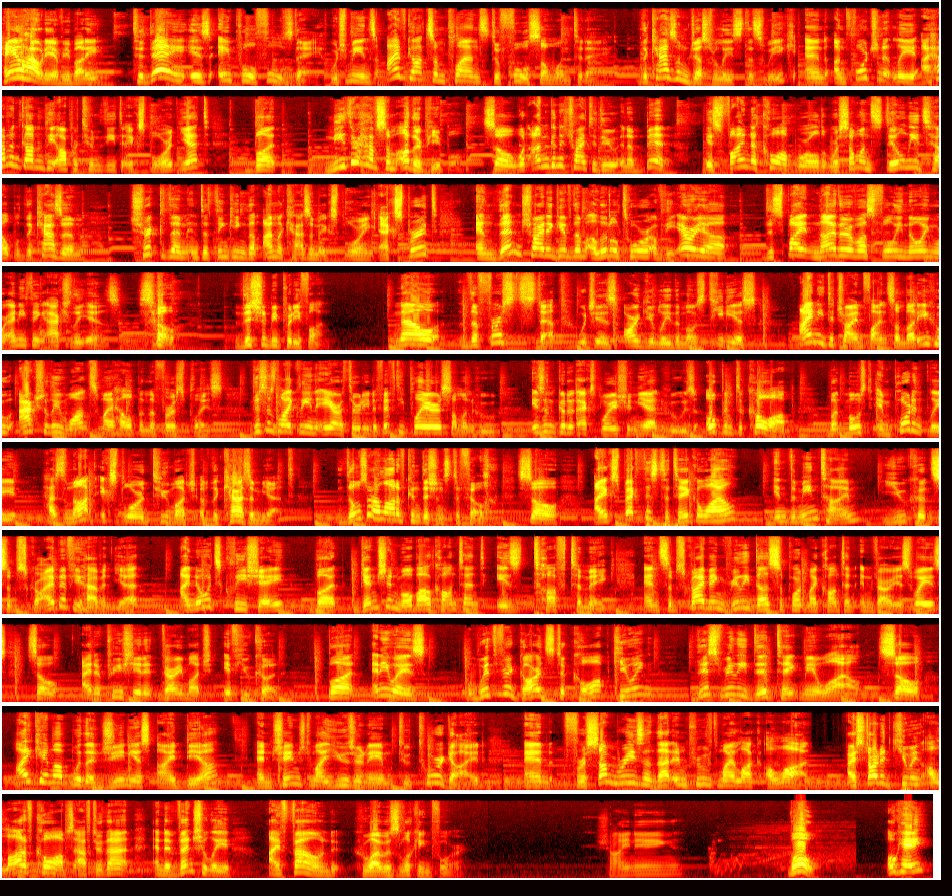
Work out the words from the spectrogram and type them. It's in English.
Hey howdy everybody! Today is April Fool's Day, which means I've got some plans to fool someone today. The Chasm just released this week, and unfortunately I haven't gotten the opportunity to explore it yet, but neither have some other people. So what I'm gonna try to do in a bit is find a co-op world where someone still needs help with the Chasm, trick them into thinking that I'm a Chasm exploring expert, and then try to give them a little tour of the area despite neither of us fully knowing where anything actually is. So, this should be pretty fun. Now, the first step, which is arguably the most tedious, I need to try and find somebody who actually wants my help in the first place. This is likely an AR 30 to 50 player, someone who isn't good at exploration yet, who is open to co-op, but most importantly, has not explored too much of the chasm yet. Those are a lot of conditions to fill, so I expect this to take a while, in the meantime, you could subscribe if you haven't yet. I know it's cliche, but Genshin mobile content is tough to make, and subscribing really does support my content in various ways, so I'd appreciate it very much if you could. But anyways, with regards to co-op queuing, this really did take me a while, so I came up with a genius idea and changed my username to tour guide, and for some reason that improved my luck a lot. I started queuing a lot of co-ops after that, and eventually, I found who I was looking for. Shining... Whoa! Okay!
